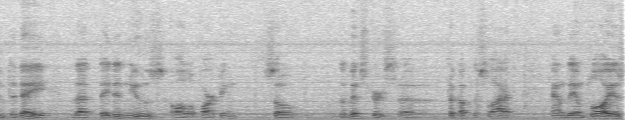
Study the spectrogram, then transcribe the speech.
to today that they didn't use all the parking, so the visitors uh, took up the slack, and the employees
